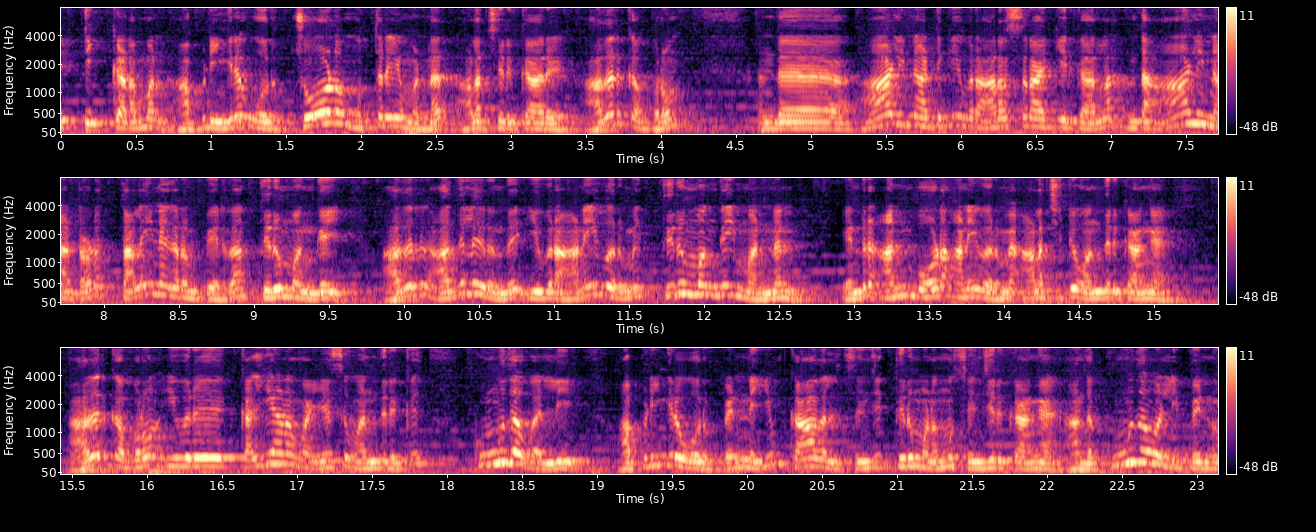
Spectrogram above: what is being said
எட்டிக்கடம்பன் அப்படிங்கிற ஒரு சோழ முத்திரைய மன்னர் அழைச்சிருக்காரு. அதற்கப்புறம் அந்த ஆளி நாட்டுக்கு இவர் அரசராக்கியிருக்காருல அந்த ஆளி நாட்டோட தலைநகரம் பேர் தான் திருமங்கை. அதில் அதிலிருந்து இவர் அனைவருமே திருமங்கை மன்னன் என்று அன்போட அனைவருமே அழைச்சிட்டு வந்திருக்காங்க. அதற்கப்புறம் இவர் கல்யாண வயசு வந்திருக்கு குமுதவல்லி அப்படிங்கிற ஒரு பெண்ணையும் காதல் செஞ்சு திருமணமும் செஞ்சுருக்காங்க. அந்த குமுதவல்லி பெண்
